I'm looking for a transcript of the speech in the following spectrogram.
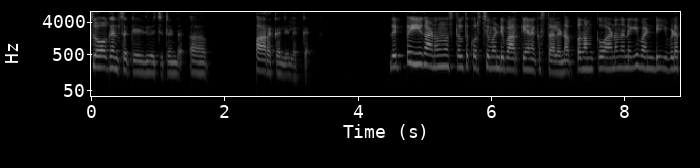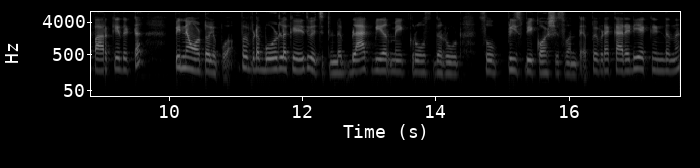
സ്ലോഗൻസ് ഒക്കെ എഴുതി വെച്ചിട്ടുണ്ട് പാറക്കല്ലിലൊക്കെ. ഇതിപ്പോൾ ഈ കാണുന്ന സ്ഥലത്ത് കുറച്ച് വണ്ടി പാർക്ക് ചെയ്യാനൊക്കെ സ്ഥലമുണ്ട്. അപ്പോൾ നമുക്ക് വേണമെന്നുണ്ടെങ്കിൽ വണ്ടി ഇവിടെ പാർക്ക് ചെയ്തിട്ട് പിന്നെ ഓട്ടോയിൽ പോവാം. അപ്പോൾ ഇവിടെ ബോർഡിലൊക്കെ എഴുതി വെച്ചിട്ടുണ്ട് black bear may cross the road so please be cautious വന്നിട്ട് അപ്പോൾ ഇവിടെ കരടിയൊക്കെ ഉണ്ടെന്ന്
